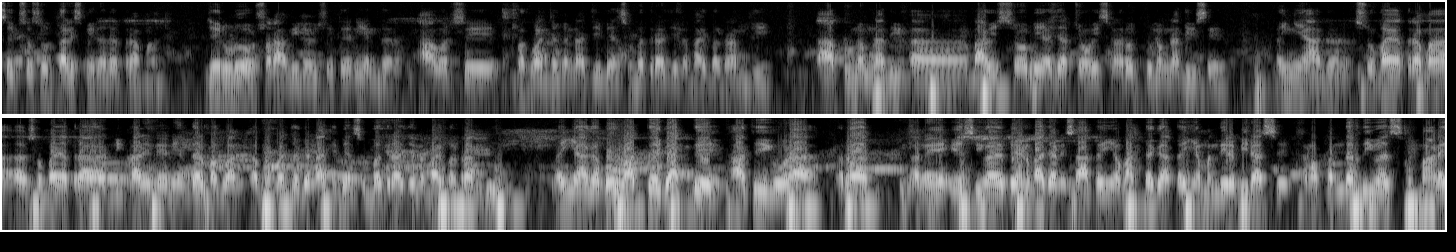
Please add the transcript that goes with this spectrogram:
વર્ષે એકસો સુડતાલીસમી રથયાત્રામાં જે રૂડો અવસર આવી રહ્યો છે, તેની અંદર આ વર્ષે ભગવાન જગન્નાથજી, બેન સુભદ્રાજી અને ભાઈ બલરામજી આ પૂનમના બાવીસ છ બે હજાર ચોવીસના રોજ પૂનમના દિવસે અહીંયા આગળ શોભાયાત્રામાં શોભાયાત્રા નીકાળીને એની અંદર ભગવાન ભગવાન જગન્નાથજી, બેન સુભદ્રાજી અને ભાઈ બલરામજી અહીંયા આગળ બહુ વાતે ગાતે હાથી, ઘોડા, રથ અને એ સિવાય બેન્ડ બાજાની સાથે અહીંયા વાતે ગાતે અહીંયા મંદિરે બિરાજશે. એમાં પંદર દિવસ માણે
